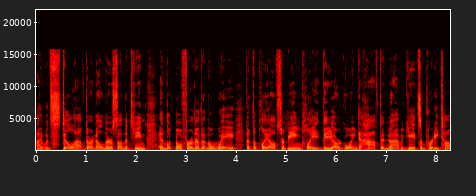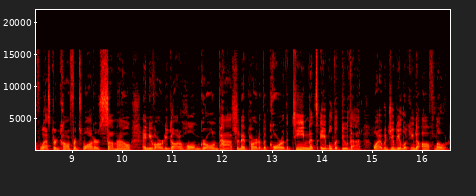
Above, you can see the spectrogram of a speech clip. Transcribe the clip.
I would still have Darnell Nurse on the team and look no further than the way that the playoffs are being played. They are going to have to navigate some pretty tough Western Conference waters somehow, and you've already got a homegrown, passionate part of the core of the team that's able to do that. Why would you be looking to offload?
